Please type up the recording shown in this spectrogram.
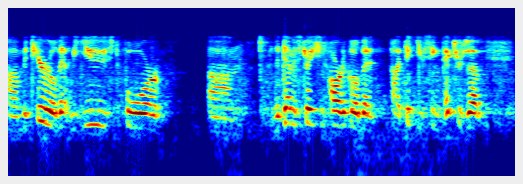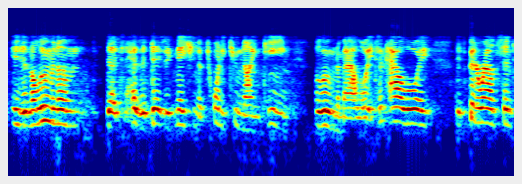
uh, material that we used for um, the demonstration article that I think you've seen pictures of is an aluminum that has a designation of 2219 aluminum alloy. It's an alloy that's been around since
